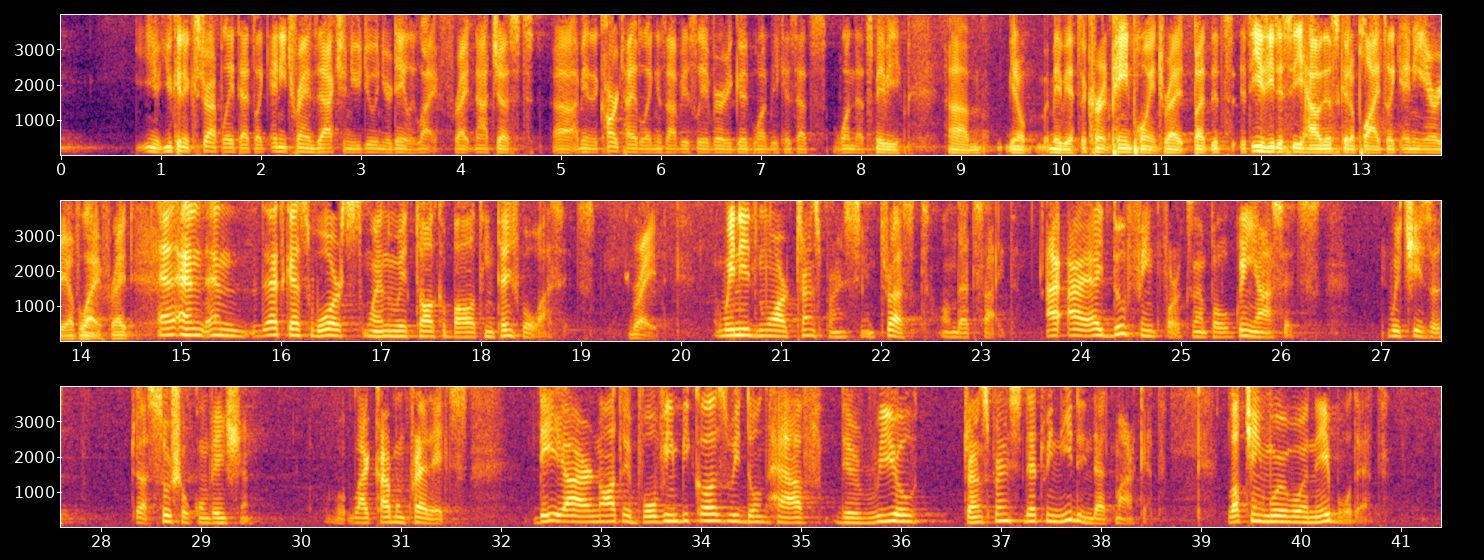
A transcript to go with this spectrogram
you, you can extrapolate that to like any transaction you do in your daily life, right? Not just, uh, I mean, the car titling is obviously a very good one because that's one that's maybe, um, you know, maybe it's a current pain point, right? But it's it's easy to see how this could apply to like any area of life, right? And and, and that gets worse when we talk about intangible assets. Right. We need more transparency and trust on that side. I, I, I do think, for example, green assets, which is a, a social convention like carbon credits, they are not evolving because we don't have the real transparency that we need in that market. Blockchain will enable that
